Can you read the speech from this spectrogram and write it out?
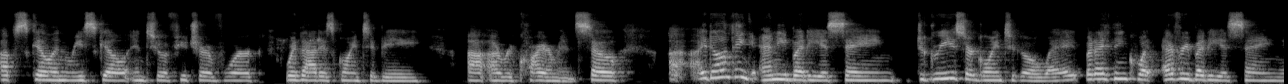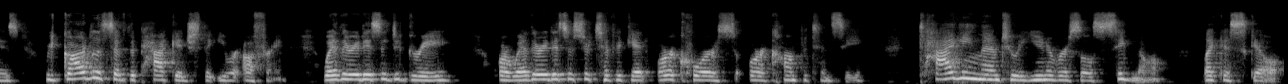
upskill and reskill into a future of work where that is going to be uh, a requirement so i don't think anybody is saying degrees are going to go away but i think what everybody is saying is regardless of the package that you are offering whether it is a degree or whether it is a certificate or a course or a competency tagging them to a universal signal like a skill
